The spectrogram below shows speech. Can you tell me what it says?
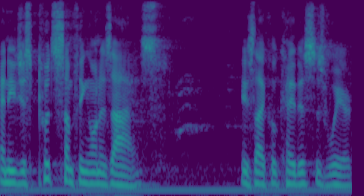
And he just puts something on his eyes. He's like, okay, this is weird.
